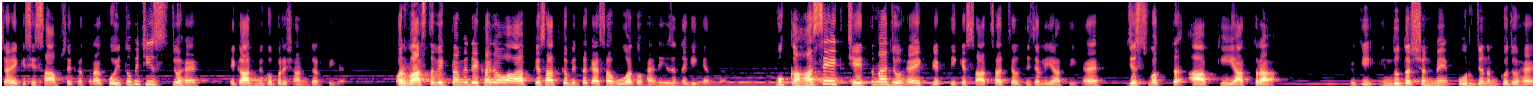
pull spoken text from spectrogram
चाहे किसी सांप से खतरा, कोई तो भी चीज़ जो है एक आदमी को परेशान करती है। और वास्तविकता में देखा जाओ, आपके साथ कभी तक ऐसा हुआ तो है नहीं ज़िंदगी के अंदर। वो कहाँ से एक चेतना जो है एक व्यक्ति के साथ साथ चलती चली आती है, जिस वक्त आपकी यात्रा, क्योंकि हिंदू दर्शन में पूर्व जन्म को जो है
